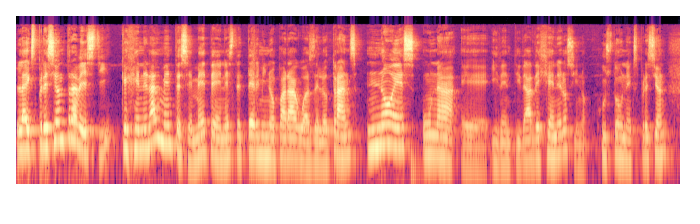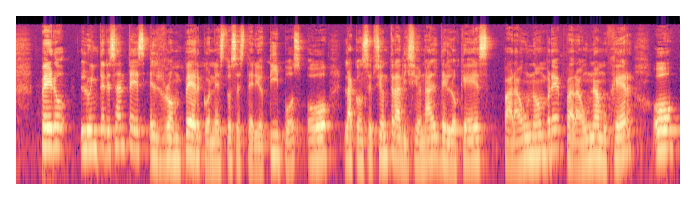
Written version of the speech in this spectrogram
La expresión travesti, que generalmente se mete en este término paraguas de lo trans, no es una eh, identidad de género, sino justo una expresión, pero lo interesante es el romper con estos estereotipos o la concepción tradicional de lo que es para un hombre, para una mujer o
